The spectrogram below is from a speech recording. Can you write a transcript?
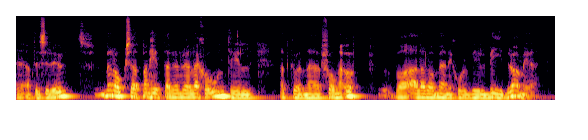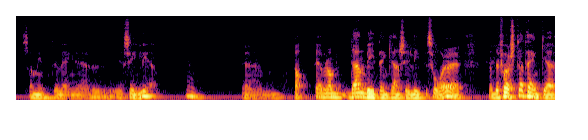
eh, att det ser ut men också att man hittar en relation till att kunna fånga upp vad alla de människor vill bidra med som inte längre är synliga. Mm. Ehm, Ja, även om den biten kanske är lite svårare. Men det första tänker jag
